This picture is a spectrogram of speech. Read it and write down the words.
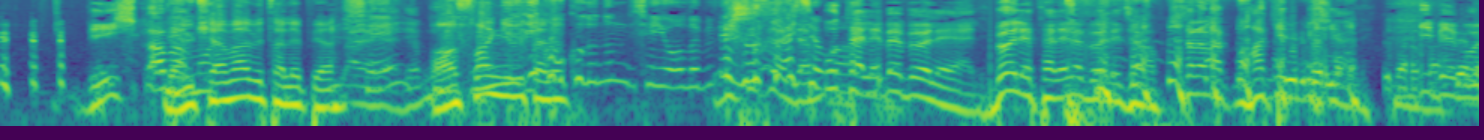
Değişik ama. Mükemmel bir talep ya. Şey, bu- Aslan gibi Müzik talep. okulunun şeyi olabilir şey mi söyleyeceğim. Bu acaba? talebe böyle yani. Böyle talebe böyle cevap. Kusura bakma hak etmiş yani. Bir bemol.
